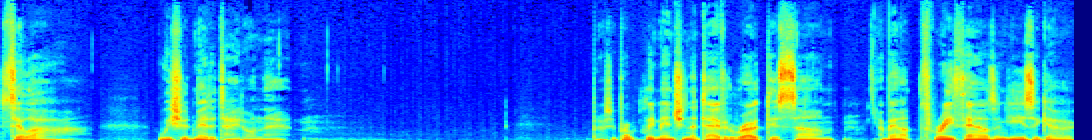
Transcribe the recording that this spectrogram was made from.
Selah. We should meditate on that. But I should probably mention that David wrote this psalm about 3,000 years ago,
